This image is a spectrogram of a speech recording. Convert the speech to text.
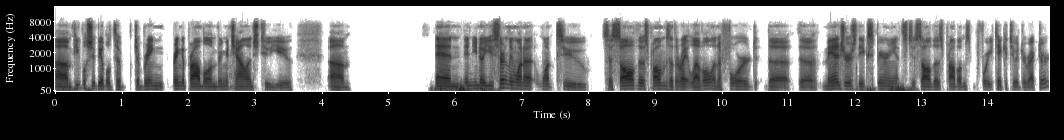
um, people should be able to to bring bring a problem, bring a challenge to you. Um, and and you know you certainly want to want to to solve those problems at the right level and afford the the managers the experience to solve those problems before you take it to a director.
